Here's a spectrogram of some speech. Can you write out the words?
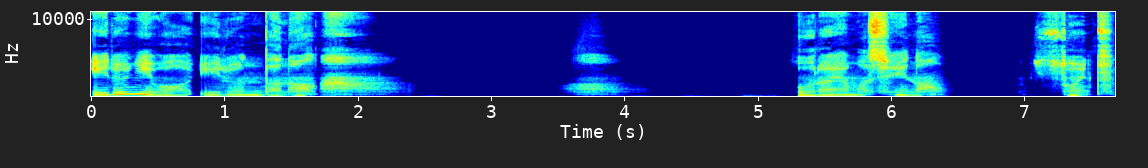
いるにはいるんだな。羨ましいな、そいつ。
